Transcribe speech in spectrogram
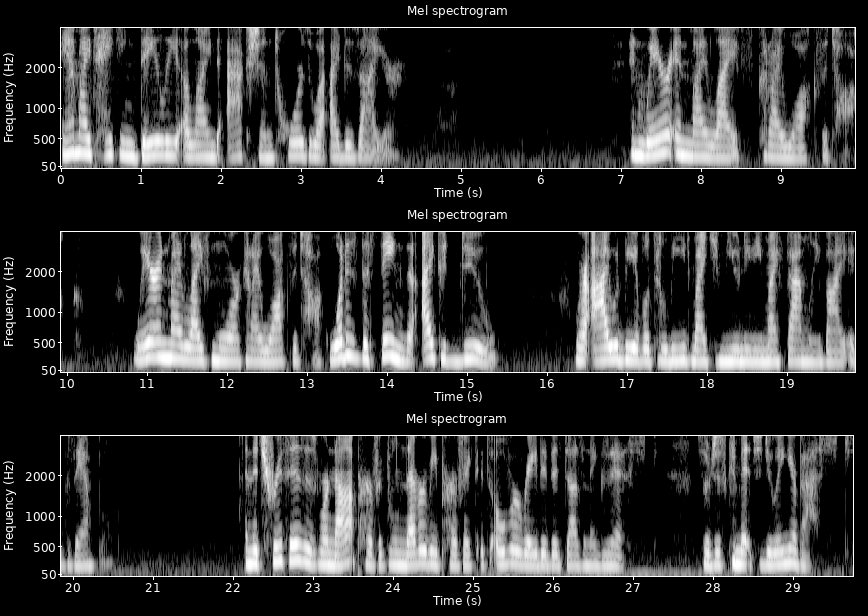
Am I taking daily aligned action towards what I desire? And where in my life could I walk the talk? Where in my life more could I walk the talk? What is the thing that I could do where I would be able to lead my community, my family by example. And the truth is is we're not perfect. We'll never be perfect. It's overrated. It doesn't exist. So just commit to doing your best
